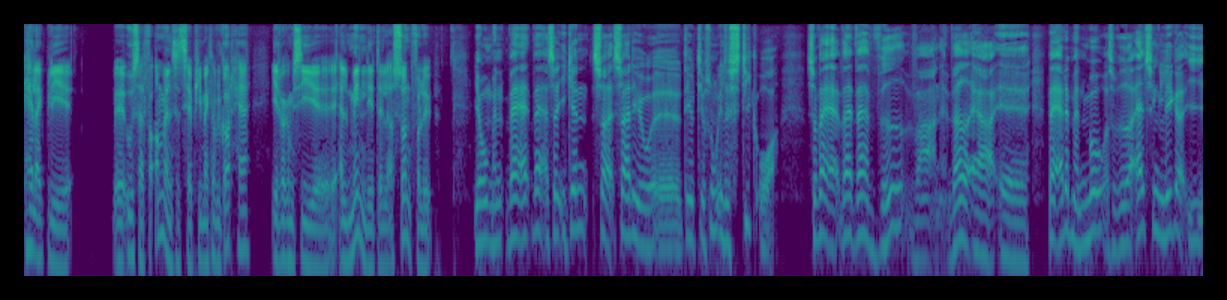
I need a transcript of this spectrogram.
heller ikke blive øh, udsat for omvendelsesterapi. Man kan vel godt have et, hvad kan man sige, øh, almindeligt eller sundt forløb? Jo, men hvad, hvad, altså igen, så, så er det jo, øh, det er jo, det er jo sådan nogle elastikord. Så hvad hvad, hvad er vedvarende? Hvad er, øh, hvad er det, man må? Og så videre. Alting ligger i,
